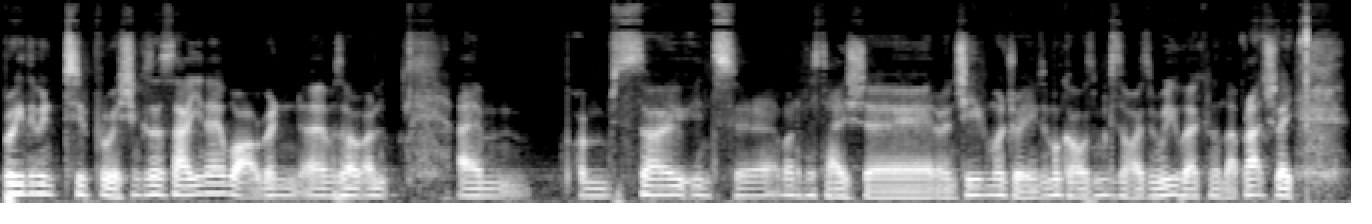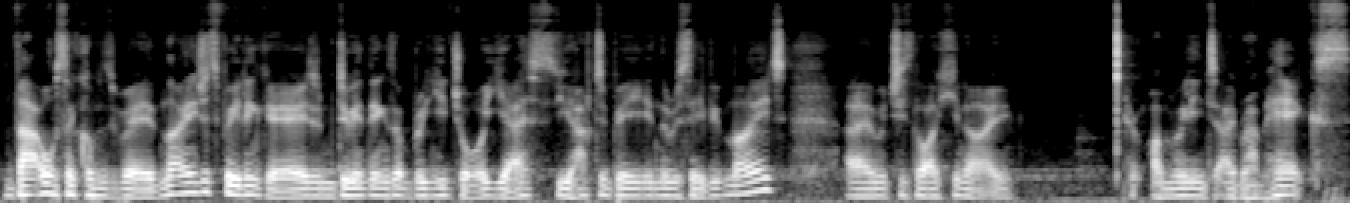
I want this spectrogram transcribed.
bring them into fruition. Because I say, you know what, when um, so, um, I'm so into manifestation and achieving my dreams and my goals and my desires and really working on that. But actually, that also comes with not only just feeling good and doing things that bring you joy. Yes, you have to be in the receiving mode, um, which is like you know I'm really into Abraham Hicks.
